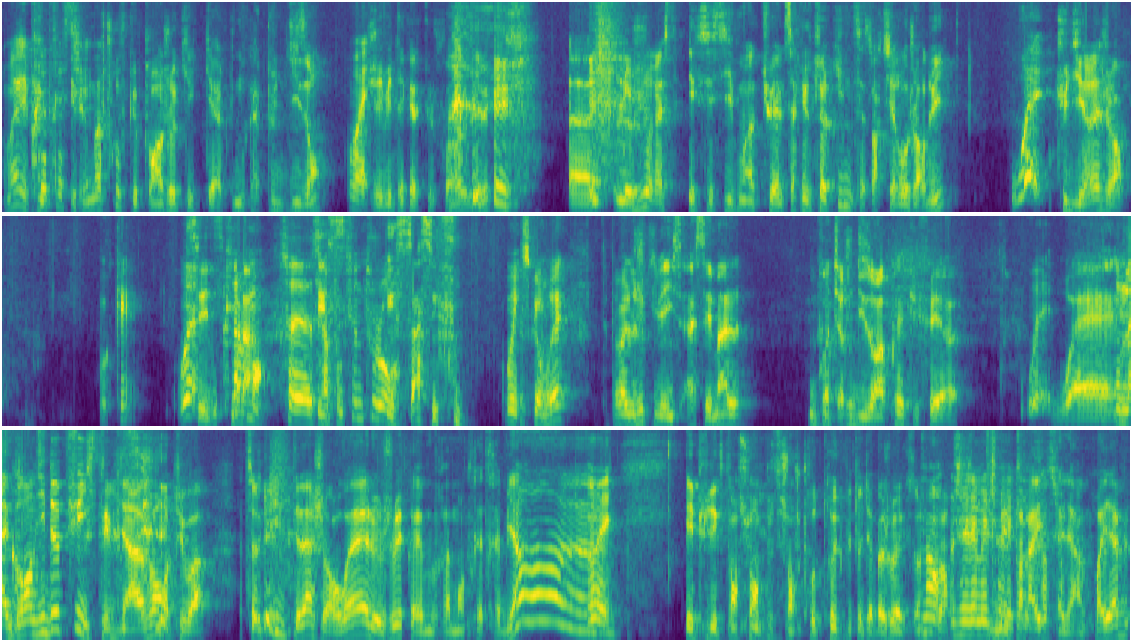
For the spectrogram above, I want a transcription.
Ouais, et Très, puis, très et puis moi, je trouve que pour un jeu qui, qui a, donc, a plus de 10 ans, Ouais. j'ai évité les calculs vu, euh, le jeu reste excessivement actuel. C'est-à-dire que Tzolk'in, ça sortirait aujourd'hui, Ouais, tu dirais genre, ok. ouais, clairement, ça, fonctionne toujours. Et ça, c'est fou. Oui. Parce qu'en vrai, t'as pas mal de jeux qui vieillissent assez mal, ou quand tu rejoues 10 ans après, tu fais, euh, Ouais. ouais, On a grandi depuis. c'était bien avant, tu vois. Tzolk'in, t'es là, genre, ouais, le jeu est quand même vraiment très très bien. euh. Ouais. Et puis l'extension, en plus, ça change trop de trucs, mais toi, tu n'as pas joué avec l'extension Non, j'ai jamais joué pareil, l'extension. elle est incroyable.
